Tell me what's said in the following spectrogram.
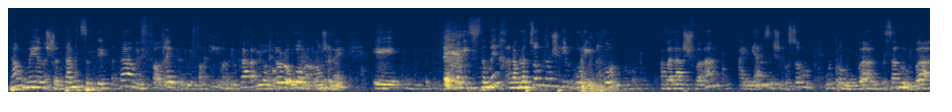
אתה אומר שאתה מצטט, אתה מפרק, אתם מפרקים, אתם ככה, לא, לא, הוא אמר, לא משנה. אה, ואתה מסתמך על המלצות גם של ארגונים, נכון? אבל ההשוואה, העניין הזה של בשר אולטרה מעובד, בשר מעובד,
